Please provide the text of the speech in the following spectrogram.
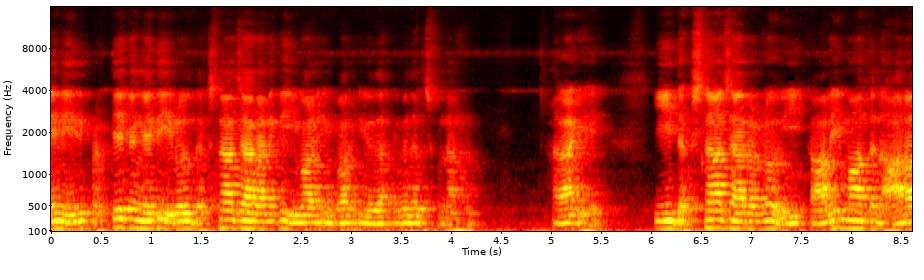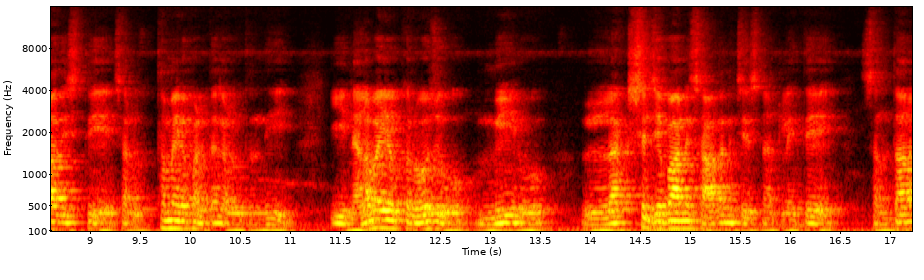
నేను ఇది ప్రత్యేకంగా అయితే ఈరోజు దక్షిణాచారానికి ఇవాళ ఇవ్వ ఇవ్వదలుచుకున్నాను. అలాగే ఈ దక్షిణాచారంలో ఈ కాళీమాతను ఆరాధిస్తే చాలా ఉత్తమైన ఫలితం కలుగుతుంది. ఈ నలభై ఒక్క రోజు మీరు లక్ష జపాన్ని సాధన చేసినట్లయితే సంతాన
